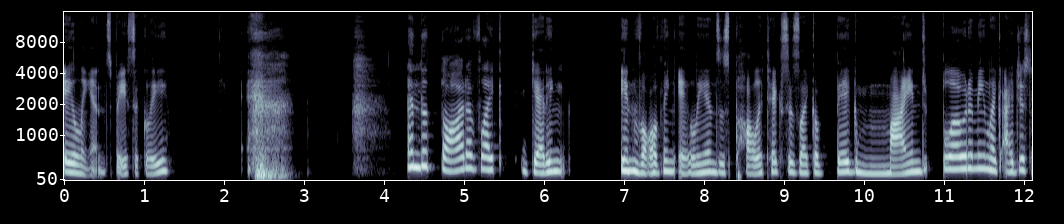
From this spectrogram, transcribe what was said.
aliens, basically. and the thought of like getting involving aliens as politics is like a big mind blow to me. Like I just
